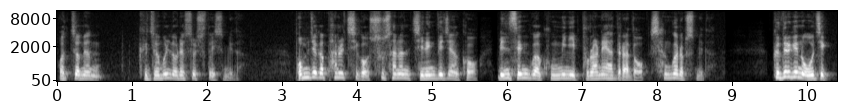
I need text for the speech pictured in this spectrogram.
어쩌면 그 점을 노렸을 수도 있습니다. 범죄가 판을 치고 수사는 진행되지 않고 민생과 국민이 불안해하더라도 상관없습니다. 그들에게는 오직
